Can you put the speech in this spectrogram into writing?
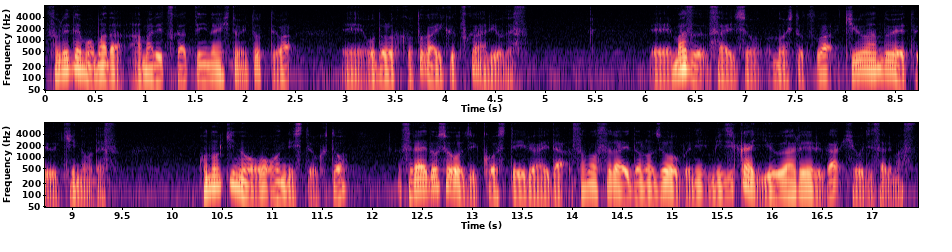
それでもまだあまり使っていない人にとっては、えー、驚くことがいくつかあるようです、えー、まず最初の一つは Q&A という機能です。この機能をオンにしておくとスライドショーを実行している間そのスライドの上部に短い URL が表示されます。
